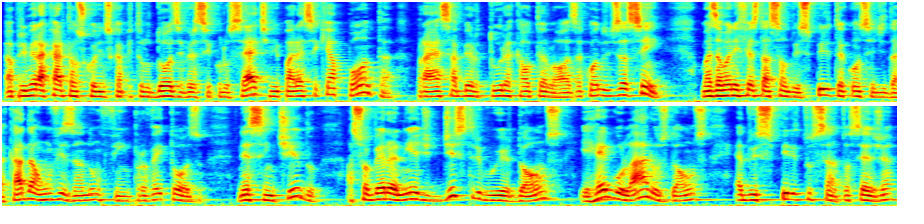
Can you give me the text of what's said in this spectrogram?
A primeira carta aos Coríntios, capítulo 12, versículo 7, me parece que aponta para essa abertura cautelosa quando diz assim: Mas a manifestação do Espírito é concedida a cada um visando um fim proveitoso. Nesse sentido, a soberania de distribuir dons e regular os dons é do Espírito Santo, ou seja,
